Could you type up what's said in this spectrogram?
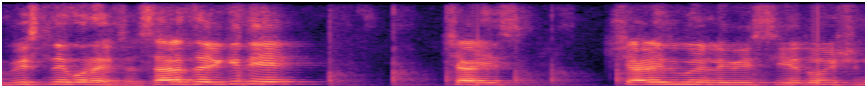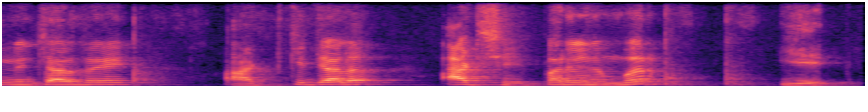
वीसने गुणायचं. सरासरी किती आहे? चाळीस. चाळीस गुणिले वीस हे दोन शून्य चार दोन आठ. किती आलं? आठशे. पर्याय नंबर ये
